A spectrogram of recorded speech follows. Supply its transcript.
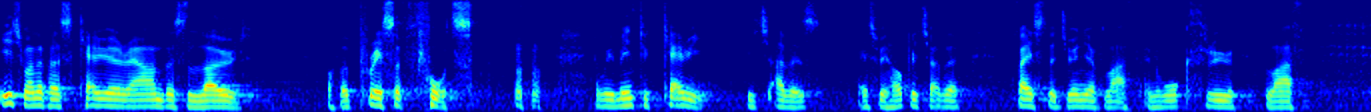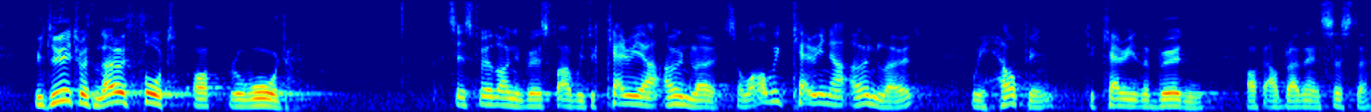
Each one of us carry around this load of oppressive thoughts. and we're meant to carry each other's as we help each other face the journey of life and walk through life we do it with no thought of reward. It says further on in verse 5 we're to carry our own load. So while we're carrying our own load, we're helping to carry the burden of our brother and sister.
